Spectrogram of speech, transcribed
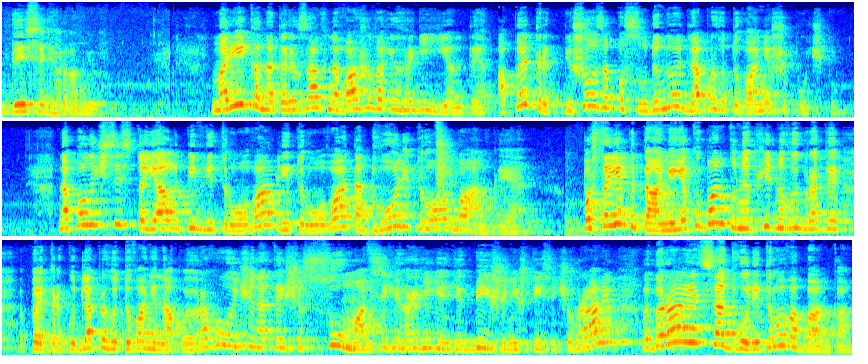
10 грамів. Марійка на терезах наважила інгредієнти, а Петрик пішов за посудиною для приготування шипучки. На поличці стояли півлітрова, літрова та дволітрова банки. Постає питання, яку банку необхідно вибрати Петрику для приготування напою, враховуючи на те, що сума всіх інгредієнтів більше ніж 1000 грамів, вибирається дволітрова банка.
